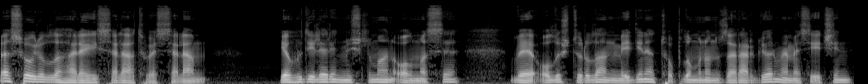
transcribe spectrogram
Resulullah aleyhissalatu vesselam, Yahudilerin Müslüman olması ve oluşturulan Medine toplumunun zarar görmemesi için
